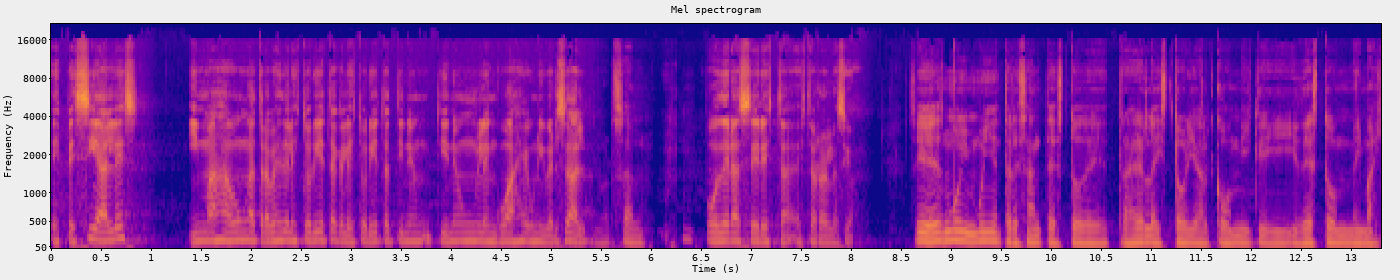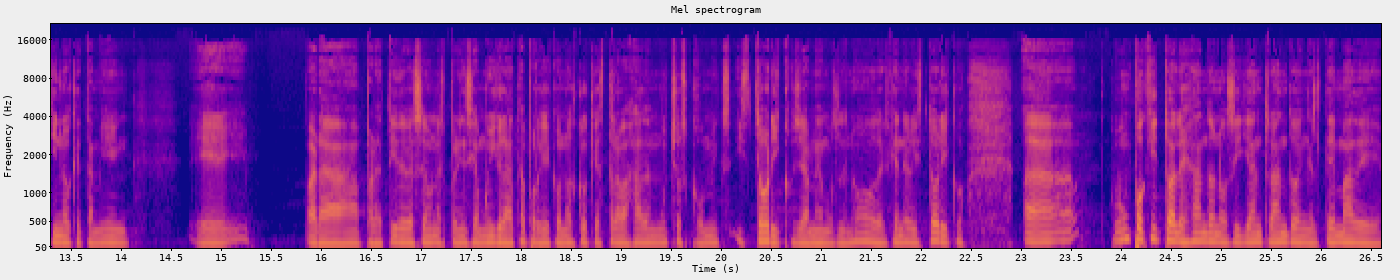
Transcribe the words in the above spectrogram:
especiales y más aún a través de la historieta, que la historieta tiene un, tiene un lenguaje universal, universal. poder hacer esta, esta relación. Sí, es muy, muy interesante esto de traer la historia al cómic y, de esto me imagino que también eh, para, para, ti debe ser una experiencia muy grata porque conozco que has trabajado en muchos cómics históricos, llamémosle, ¿no? Del género histórico. Uh, un poquito alejándonos y ya entrando en el tema de,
